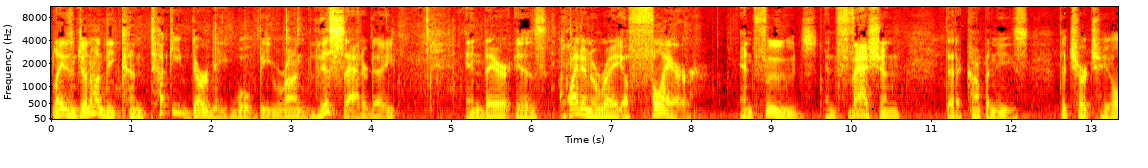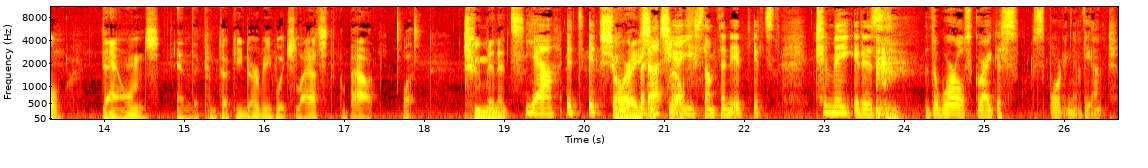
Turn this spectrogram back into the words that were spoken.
ladies and gentlemen, the Kentucky Derby will be run this Saturday, and there is quite an array of flair and foods and fashion that accompanies the Churchill Downs and the Kentucky Derby, which lasts about what two minutes. Yeah, it's it's short, but I'll tell you something. It, it's to me, it is the world's greatest sporting event.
